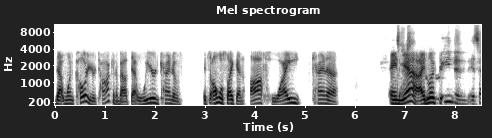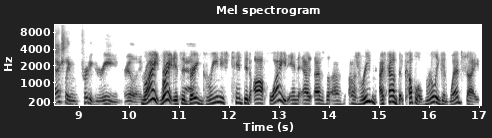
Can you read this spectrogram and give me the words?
that one color you're talking about, that weird kind of, it's almost like an off-white kind of. And It's yeah, I looked at green and it's actually pretty green, really. right, right. It's a very greenish tinted off white. And I, I was I was I was reading, I found a couple of really good websites.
